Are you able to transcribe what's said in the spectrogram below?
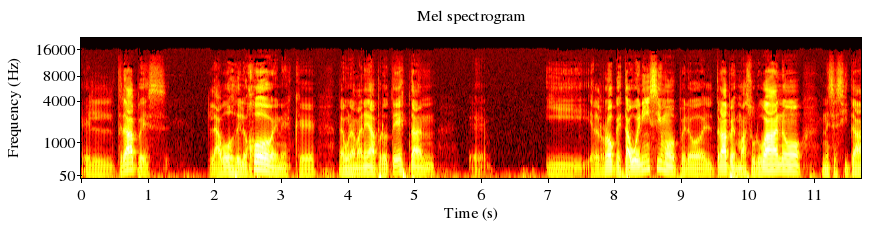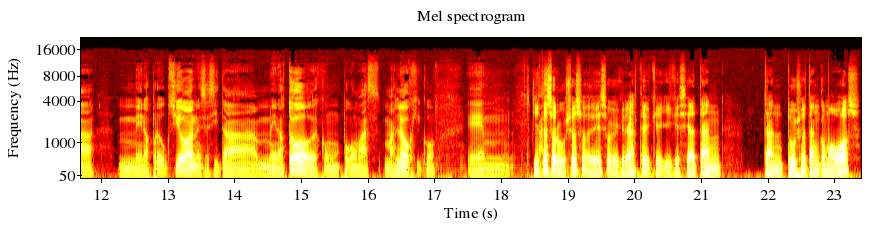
el trap es la voz de los jóvenes, que de alguna manera protestan. eh, y el rock está buenísimo, pero el trap es más urbano, necesita menos producción, necesita menos todo, es como un poco más, más lógico. Em, ¿Y estás orgulloso de eso que creaste que, y que sea tan, tan tuyo, tan como vos?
